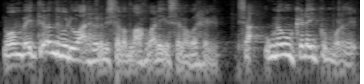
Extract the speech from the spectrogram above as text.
நோன்பை திறந்து விடுவார்கள் நபி ஸல்லல்லாஹு அலைஹி அவர்கள். ச- உணவு கிடைக்கும் பொழுது.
